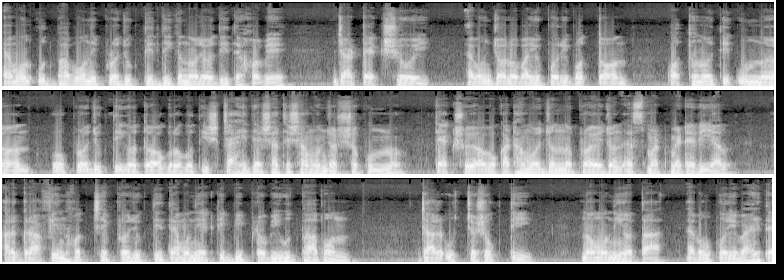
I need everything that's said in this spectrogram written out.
এমন উদ্ভাবনী প্রযুক্তির দিকে নজর দিতে হবে, যা টেকসই এবং জলবায়ু পরিবর্তন, অর্থনৈতিক উন্নয়ন ও প্রযুক্তিগত অগ্রগতির চাহিদার সাথে সামঞ্জস্যপূর্ণ। টেকসই অবকাঠামোর জন্য প্রয়োজন স্মার্ট ম্যাটেরিয়াল আর গ্রাফিন হচ্ছে প্রযুক্তি তেমনই একটি বিপ্লবী উদ্ভাবন, যার উচ্চ শক্তি, নমনীয়তা এবং পরিবাহিতা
